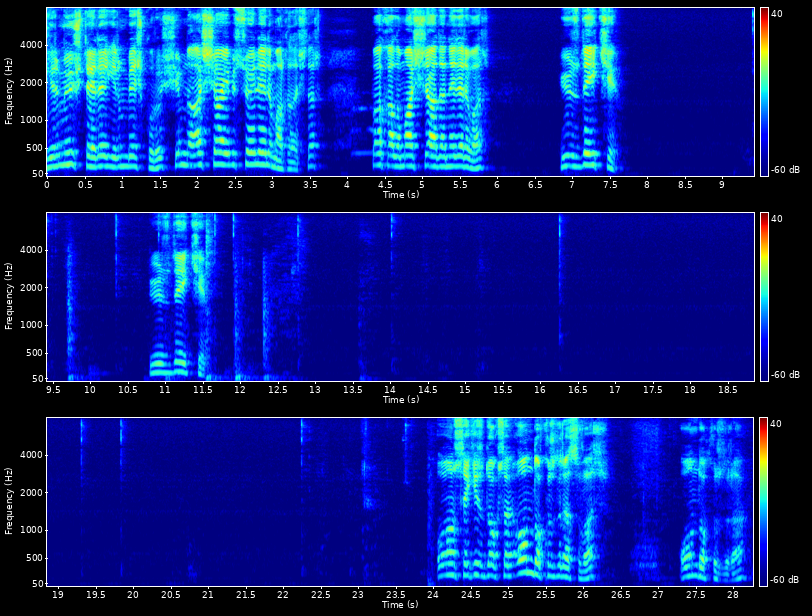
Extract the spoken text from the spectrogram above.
23 TL 25 kuruş. Şimdi aşağıyı bir söyleyelim arkadaşlar. Bakalım aşağıda neleri var. %2. %2. On sekiz doksan on dokuz lirası var. On dokuz lira.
